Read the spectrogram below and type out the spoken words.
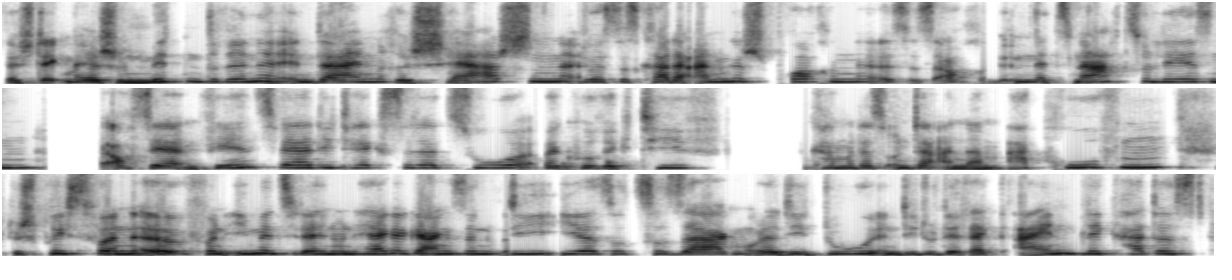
Da stecken wir ja schon mittendrin in deinen Recherchen. Du hast es gerade angesprochen. Es ist auch im Netz nachzulesen. Auch sehr empfehlenswert, die Texte dazu bei Korrektiv kann man das unter anderem abrufen. Du sprichst von, äh, von E-Mails, die da hin und her gegangen sind, die ihr sozusagen oder die du, in die du direkt Einblick hattest.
